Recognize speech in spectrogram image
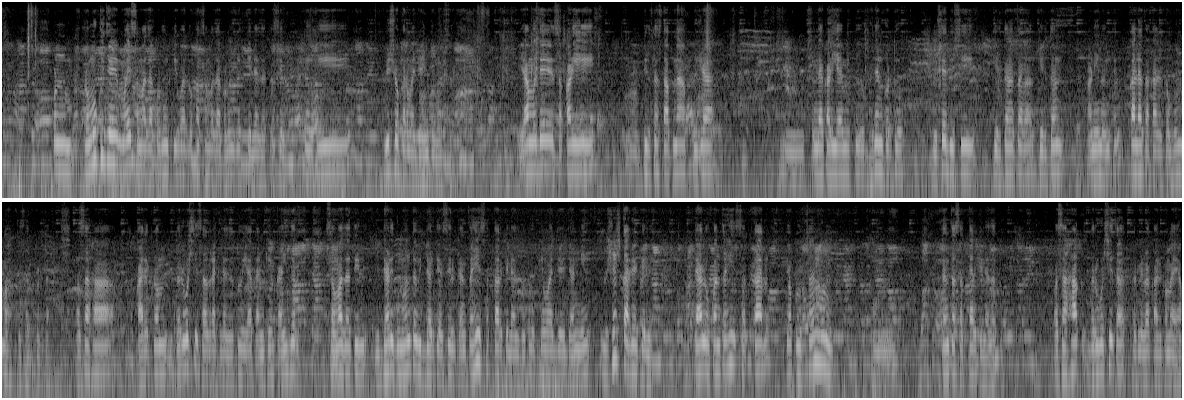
पण प्रमुख जे मय समाजाकडून किंवा लोहार समाजाकडून जर केल्या जात असेल ती ही विश्वकर्मा जयंती महोत्सव. यामध्ये सकाळी तीर्थस्थापना पूजा संध्याकाळी आम्ही भजन करतो. दुसऱ्या दिवशी कीर्तनाचा कीर्तन आणि नंतर काल्याचा कार्यक्रम होऊन महाप्रसाद करतात असा हा कार्यक्रम दरवर्षी साजरा केला जातो. यात आणखी काही जर समाजातील विद्यार्थी गुणवंत विद्यार्थी असेल त्यांचाही सत्कार केला जातो किंवा जे ज्यांनी विशेष कार्य केले त्या लोकांचाही सत्कार किंवा प्रोत्साहन म्हणून त्यांचा सत्कार केला जातो. असा हा दरवर्षीचा ठरलेला कार्यक्रम आहे.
